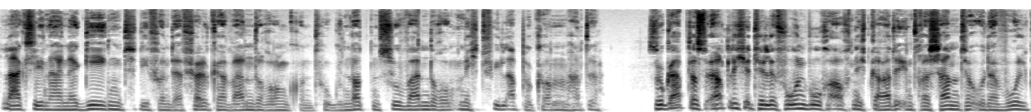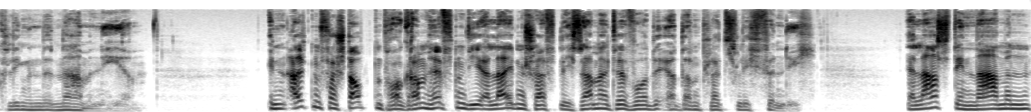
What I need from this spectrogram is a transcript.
lag sie in einer Gegend, die von der Völkerwanderung und Hugenottenzuwanderung nicht viel abbekommen hatte. So gab das örtliche Telefonbuch auch nicht gerade interessante oder wohlklingende Namen her. In alten verstaubten Programmheften, die er leidenschaftlich sammelte, wurde er dann plötzlich fündig. Er las den Namen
